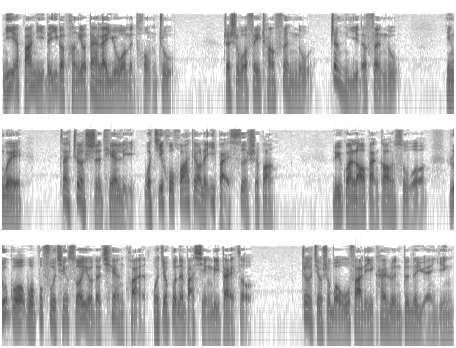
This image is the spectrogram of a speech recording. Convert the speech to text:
你也把你的一个朋友带来与我们同住。这使我非常愤怒，正义的愤怒，因为在这十天里，我几乎花掉了一百四十磅。旅馆老板告诉我，如果我不付清所有的欠款，我就不能把行李带走。这就是我无法离开伦敦的原因。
